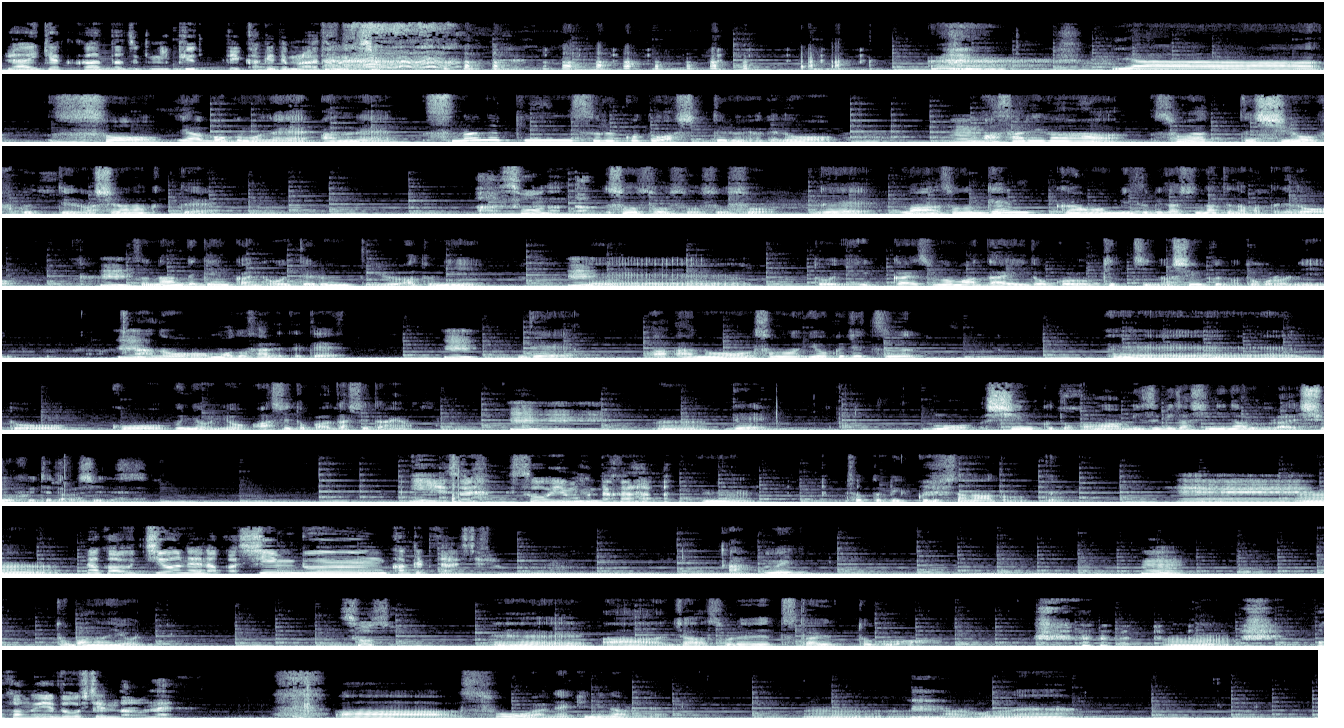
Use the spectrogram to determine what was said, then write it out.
来客があった時にピュッてかけてもらうためでし いやー、そう。いや、僕もね、あのね、砂抜きすることは知ってるんやけど、ょ。うん。アサリがそうやって塩を吹くっていうのは知らなくて。あ、そうなんだ。そうそうそうそうそう。で、まあ、その玄関は水浸しになってなかったけど、うん。そのなんで玄関に置いてるんっていう後に、うん。えーっと、一回そのまあ台所、キッチンのシンクのところに、うんあの、戻されてて、うん。で、ああの、その翌日、えーっと、こう、うにょうにょ足とか出してたんよ。うんうんうん。で、もうシンクとかが水浸しになるぐらい潮吹いてたらしいです。うん。いいえ、それ、そういうもんだから。うん。ちょっとびっくりしたなと思って。へー。うん。なんか、うちはね、なんか、新聞かけてたりしてるよ。あ、上に？うん。飛ばないように。そうそう。へえ、ああ、じゃあそれ伝えとくわ。うん。他の家どうしてんだろうね。ああ、そうやね、気になるね。うん、なるほどね。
